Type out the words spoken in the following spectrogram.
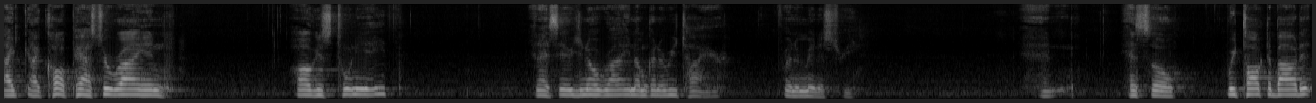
I, I called Pastor Ryan August 28th, and I said, You know, Ryan, I'm going to retire from the ministry. And, and so we talked about it.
